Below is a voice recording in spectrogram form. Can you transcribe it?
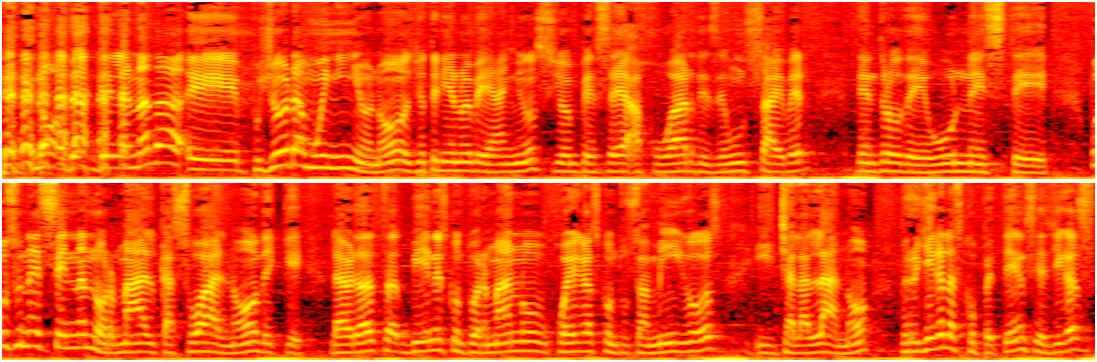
No, de, de la nada, eh, pues yo era muy niño, ¿no? Yo tenía nueve años, yo empecé a jugar desde un cyber dentro de un, este, pues una escena normal, casual, ¿no? De que la verdad vienes con tu hermano, juegas con tus amigos y chalala, ¿no? Pero llegan las competencias, llegas,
